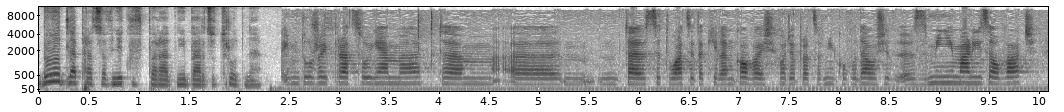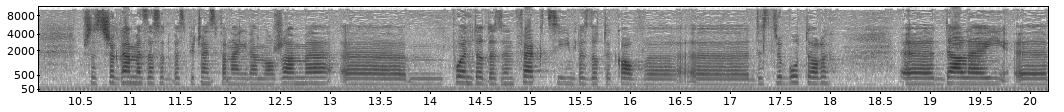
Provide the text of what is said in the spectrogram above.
były dla pracowników poradni bardzo trudne. Im dłużej pracujemy, tym te sytuacje takie lękowe, jeśli chodzi o pracowników, udało się e, zminimalizować. Przestrzegamy zasad bezpieczeństwa na ile możemy. Płyn do dezynfekcji, bezdotykowy e, dystrybutor. E, Dalej e,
